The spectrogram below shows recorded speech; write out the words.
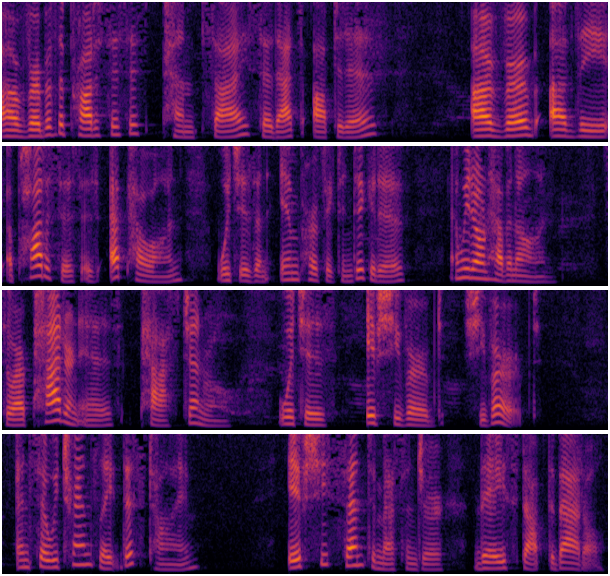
Our verb of the protasis is pempsai, so that's optative. Our verb of the apodosis is epauon, which is an imperfect indicative, and we don't have an on. So our pattern is past general, which is if she verbed, she verbed. And so we translate this time if she sent a messenger, they stopped the battle.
